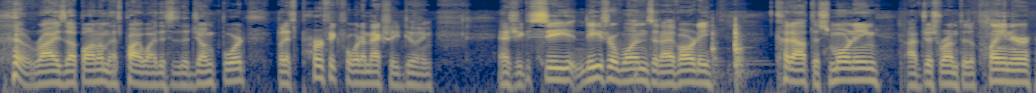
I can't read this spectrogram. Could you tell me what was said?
rise up on them. That's probably why this is a junk board, but it's perfect for what I'm actually doing. As you can see, these are ones that I've already cut out this morning. I've just run through the planer,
